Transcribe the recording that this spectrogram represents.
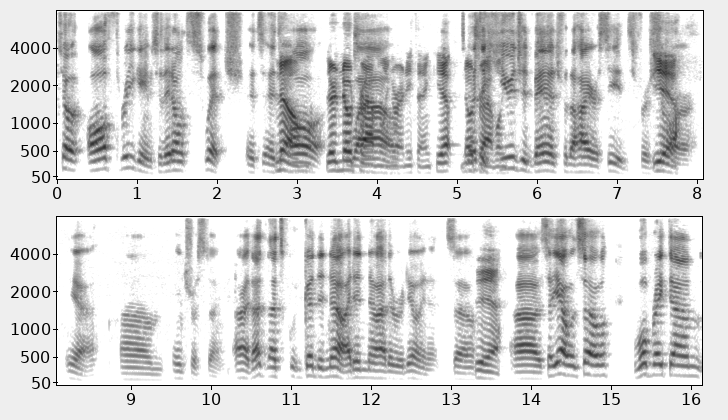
So all three games, so they don't switch. It's it's no, all there's no wow. traveling or anything. Yep, no That's traveling. a huge advantage for the higher seeds for sure. Yeah. Yeah. Um, interesting. All right, that that's good to know. I didn't know how they were doing it. So yeah, uh, so yeah, well, so we'll break down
